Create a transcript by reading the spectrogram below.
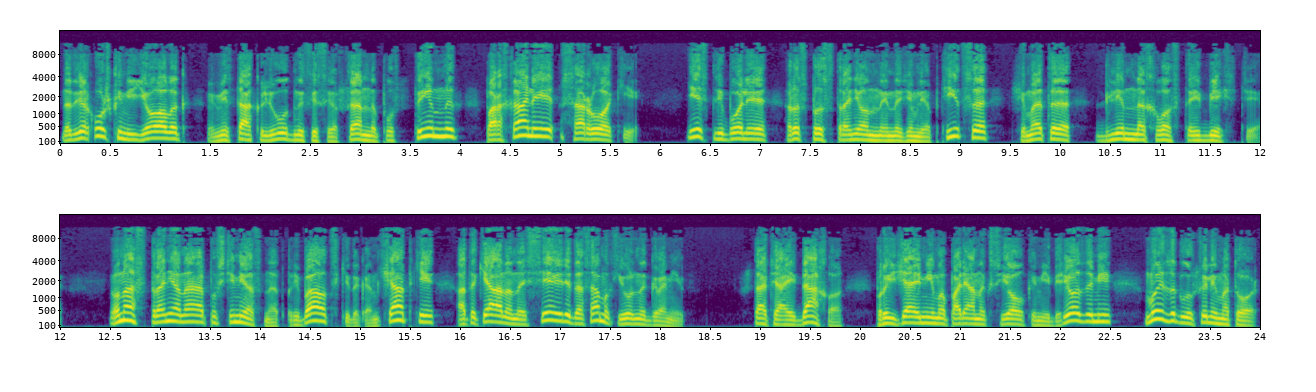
над верхушками елок, в местах людных и совершенно пустынных порхали сороки. Есть ли более распространенная на земле птица, чем это длиннохвостое бестие? У нас в стране она повсеместна, от Прибалтики до Камчатки, от океана на севере до самых южных границ. В штате Айдахо — Проезжая мимо полянок с елками и березами, мы заглушили мотор,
